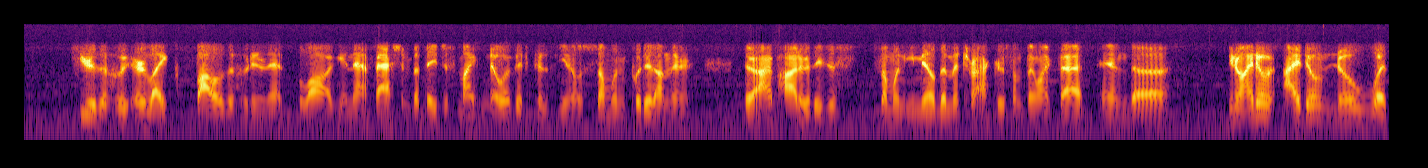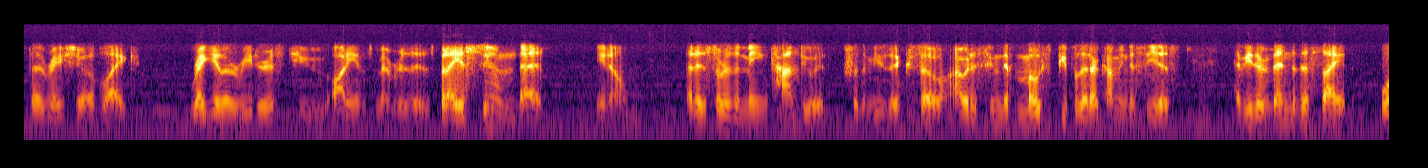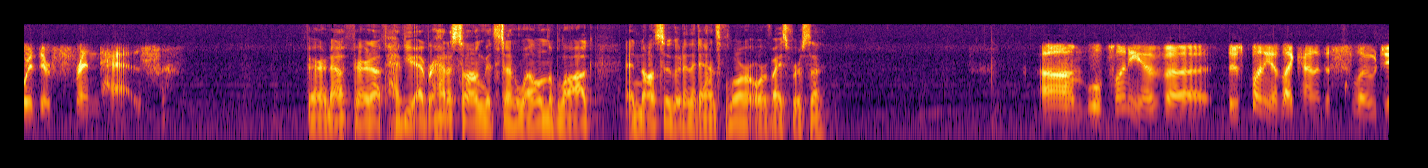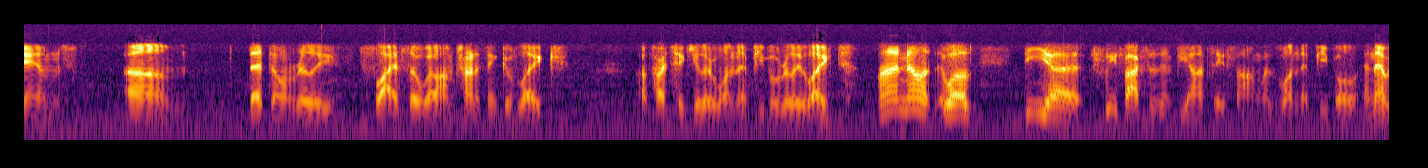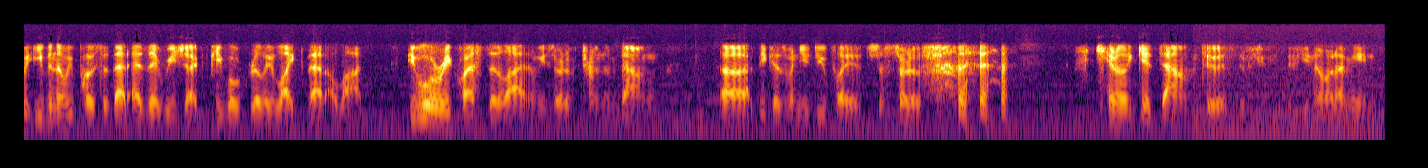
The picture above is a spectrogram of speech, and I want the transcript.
hear the hood or like follow the Hood Internet blog in that fashion, but they just might know of it because you know someone put it on their their iPod or they just someone emailed them a track or something like that, and uh, you know I don't I don't know what the ratio of like regular readers to audience members is, but I assume that you know that is sort of the main conduit for the music. So I would assume that most people that are coming to see us have either been to the site or their friend has. Fair enough, fair enough. Have you ever had a song that's done well on the blog and not so good on the dance floor, or vice versa? Um, well, plenty of uh, there's plenty of like kind of the slow jams um, that don't really fly so well. I'm trying to think of like a particular one that people really liked. Uh, no, well, the uh, Fleet Foxes and Beyonce song was one that people, and that we, even though we posted that as a reject, people really liked that a lot. People were requested a lot, and we sort of turned them down uh, because when you do play, it's just sort of can't really get down to it if you if you know what I mean.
